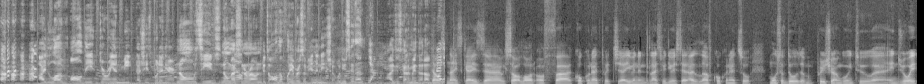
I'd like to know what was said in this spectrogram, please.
I love all the durian meat that she's put in here. No seeds, no messing No. around. It's all the flavors of Indonesia. Would you say that? Yeah. I just kind of made that up. That was nice, guys. Uh, we saw a lot of uh, coconut, which uh, even in the last video I said I love coconut. So most of those I'm pretty sure I'm going to uh, enjoy.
